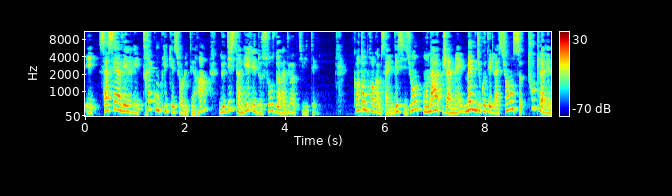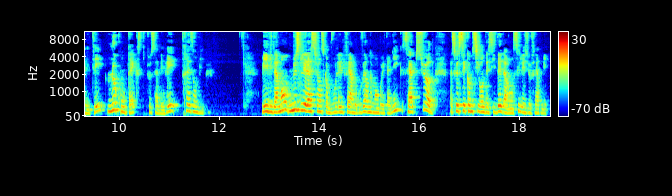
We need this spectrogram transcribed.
Et ça s'est avéré très compliqué sur le terrain de distinguer les deux sources de radioactivité. Quand on prend comme ça une décision, on n'a jamais, même du côté de la science, toute la vérité. Le contexte peut s'avérer très ambigu. Mais évidemment, museler la science comme voulait le faire le gouvernement britannique, c'est absurde, parce que c'est comme si on décidait d'avancer les yeux fermés.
